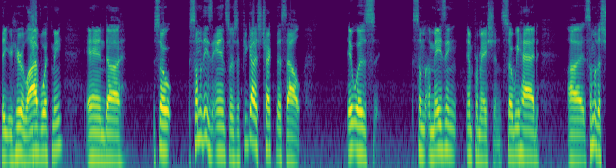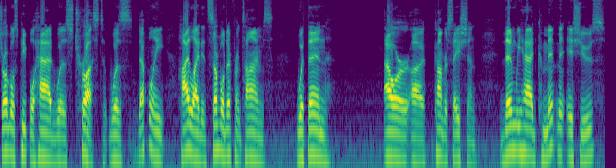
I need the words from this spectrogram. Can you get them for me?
that you're here live with me. And uh, so some of these answers, if you guys check this out, it was some amazing information. So we had uh, some of the struggles people had was trust was definitely highlighted several different times within our uh, conversation. Then we had commitment issues.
